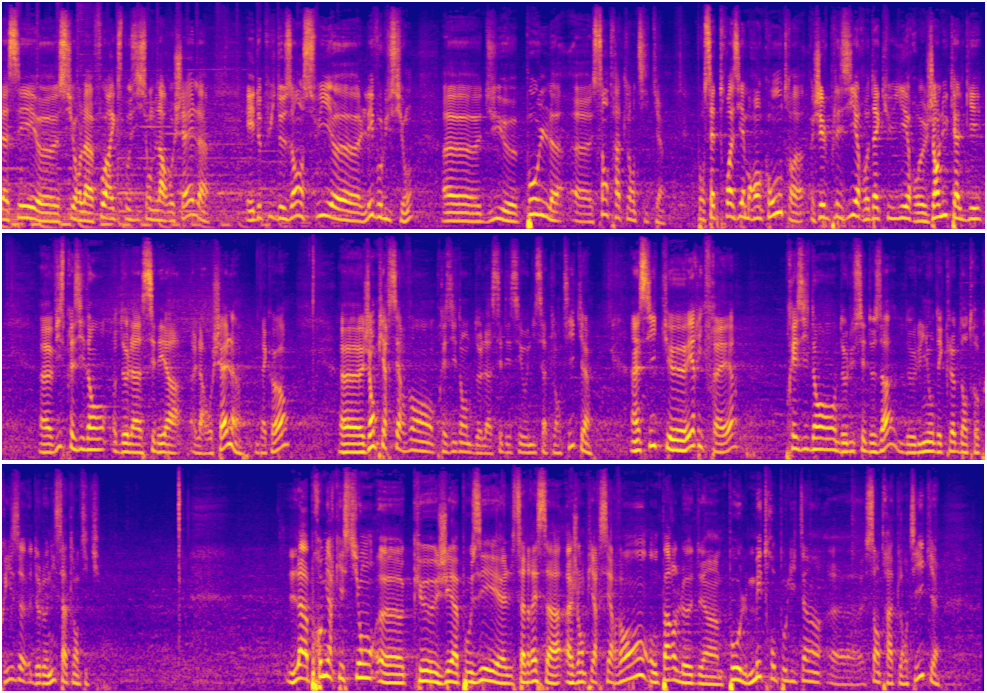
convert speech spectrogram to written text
déplacé euh, sur la foire exposition de La Rochelle et depuis deux ans suit euh, l'évolution euh, du pôle centre-atlantique. Pour cette troisième rencontre, j'ai le plaisir d'accueillir Jean-Luc Alguet, euh, vice-président de la CDA La Rochelle, d'accord Jean-Pierre Servant, président de la CDC Nice Atlantique, ainsi que Éric Frère, président de l'UC2A, de l'Union des clubs d'entreprise de l'ONIS Atlantique. La première question euh, que j'ai à poser, elle s'adresse à, Jean-Pierre Servant. On parle d'un pôle métropolitain euh, centre-atlantique.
